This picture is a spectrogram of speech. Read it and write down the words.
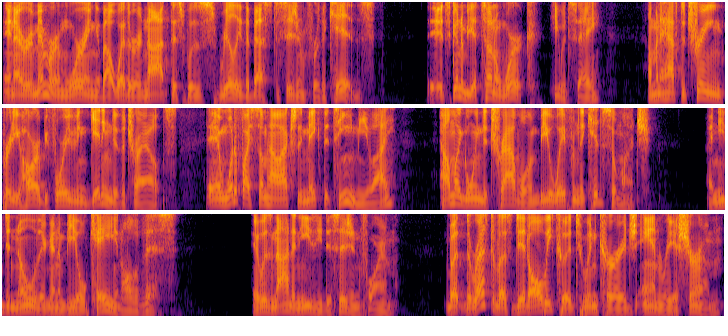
And I remember him worrying about whether or not this was really the best decision for the kids. It's going to be a ton of work, he would say. I'm going to have to train pretty hard before even getting to the tryouts. And what if I somehow actually make the team, Eli? How am I going to travel and be away from the kids so much? I need to know they're going to be okay in all of this. It was not an easy decision for him. But the rest of us did all we could to encourage and reassure him.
